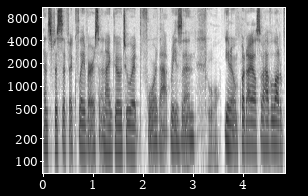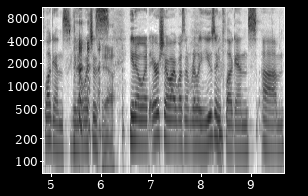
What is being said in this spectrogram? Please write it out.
and specific flavors and i go to it for that reason. Cool. you know but i also have a lot of plugins you know which is Yeah. you know at airshow i wasn't really using plugins um,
